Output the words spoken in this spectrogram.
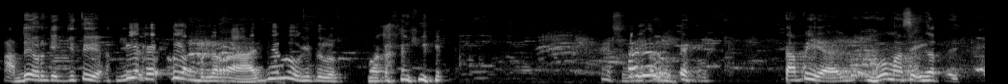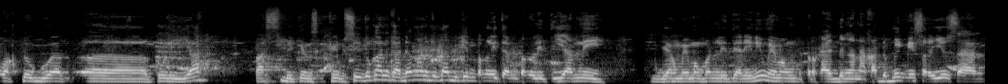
ada orang kayak gitu ya? Gitu. Iya kayak lu yang bener aja lu gitu loh. Makanya Eh, Eh, tapi ya, gue masih inget waktu gue eh, kuliah pas bikin skripsi itu kan kadang kan kita bikin penelitian-penelitian nih, yang memang penelitian ini memang terkait dengan akademik nih seriusan.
